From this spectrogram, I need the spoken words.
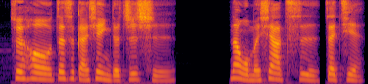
最后，再次感谢你的支持，那我们下次再见。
